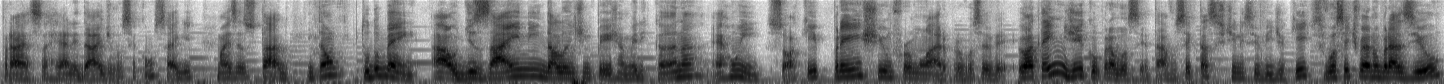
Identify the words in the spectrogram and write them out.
para essa realidade, você consegue mais resultado. Então, tudo bem. Ah, o design da landing page americana é ruim, só que preenche um formulário para você ver. Eu até indico para você, tá? Você que está assistindo esse vídeo aqui, se você estiver no Brasil,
